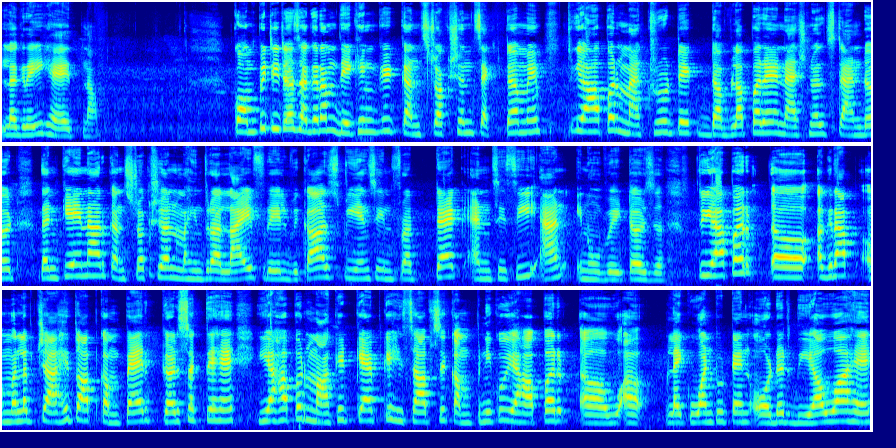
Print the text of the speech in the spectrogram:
लग रही है इतना। कॉम्पिटिटर्स अगर हम देखेंगे कंस्ट्रक्शन सेक्टर में तो यहाँ पर मैक्रोटेक डेवलपर है national standard then K N R construction Mahindra life rail Vikas P N C Infratech N C C and Innovators तो यहाँ पर अगर आप मतलब चाहे तो आप कंपेयर कर सकते हैं। यहाँ पर मार्केट कैप के हिसाब से कंपनी को यहाँ पर like one two ten order दिया हुआ है।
